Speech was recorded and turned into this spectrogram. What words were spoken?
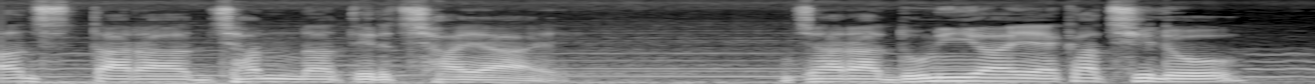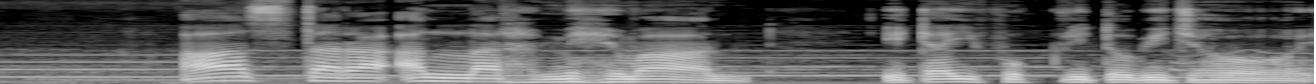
আজ তারা জান্নাতের ছায়ায়। যারা দুনিয়ায় একা ছিল, আজ তারা আল্লাহর মেহমান, এটাই প্রকৃত বিজয়।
